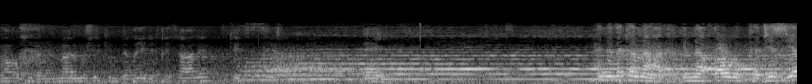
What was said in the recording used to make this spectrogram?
وما أخذ من مال مشرك بغير قتال كجزية. إيه. إحنا ذكرنا هذا. قلنا قولك كجزية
